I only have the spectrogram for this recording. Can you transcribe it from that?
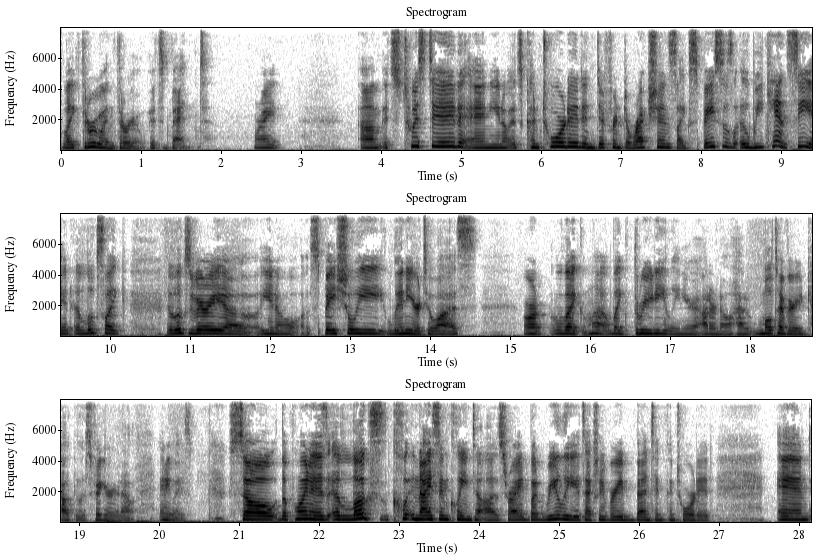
like through and through. It's bent, right? Um, it's twisted and you know it's contorted in different directions. Like spaces we can't see it. It looks like, it looks very, uh, you know, spatially linear to us or like like 3D linear. I don't know how to, multivariate calculus. Figure it out. Anyways, so the point is, it looks cl- nice and clean to us, right? But really, it's actually very bent and contorted. And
